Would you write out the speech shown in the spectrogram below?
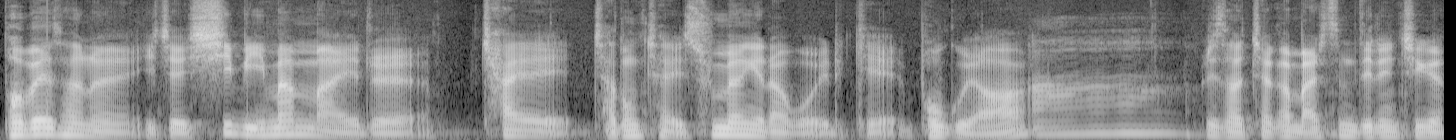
법에서는 이제 12만 마일을 차의 자동차의 수명이라고 이렇게 보고요. 아. 그래서 제가 말씀드린 지금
